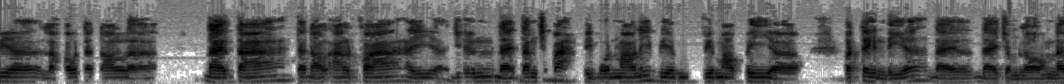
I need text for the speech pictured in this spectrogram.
វារហូតទៅដល់ Delta ទៅដល់ Alpha ហើយយើងដែលដឹងច្បាស់ពីមុនមកនេះវាវាមកពីប្រទេសឥណ្ឌាដែលដែលចម្លងនៅ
